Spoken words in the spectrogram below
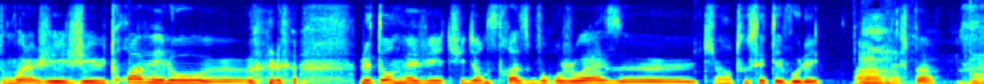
Donc voilà, j'ai eu trois vélos euh, le, temps de ma vie étudiante strasbourgeoise euh, qui ont tous été volés, hein, ah, n'est-ce pas? bon.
